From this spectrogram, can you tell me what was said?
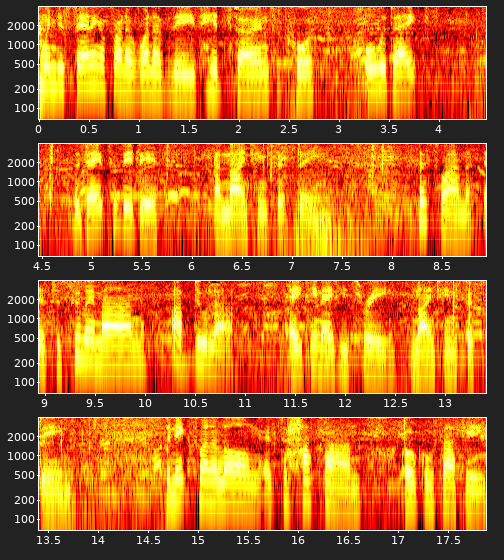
When you're standing in front of one of these headstones, of course, all the dates, the dates of their death are 1915. This one is to Suleiman Abdullah, 1883 1915. The next one along is to Hassan Ogulsati,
